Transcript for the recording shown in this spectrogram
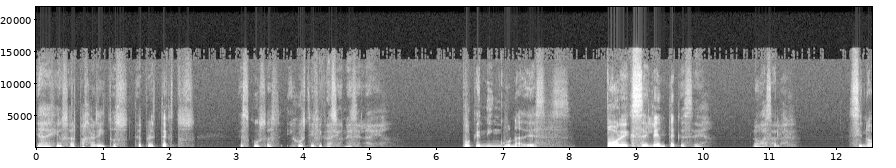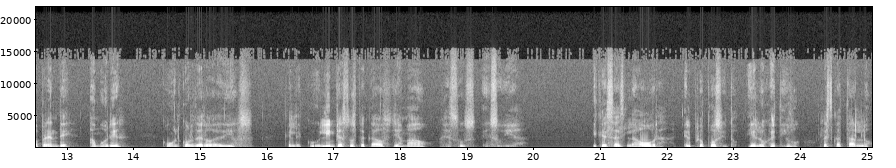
Ya dejé de usar pajaritos de pretextos, excusas y justificaciones en la vida. Porque ninguna de esas, por excelente que sea, lo va a salvar. Si no aprende a morir como el Cordero de Dios, que le limpia sus pecados llamado Jesús en su vida y que esa es la obra, el propósito y el objetivo, rescatarlo,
